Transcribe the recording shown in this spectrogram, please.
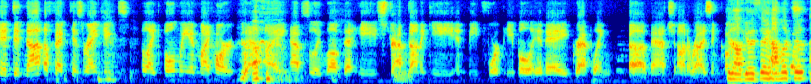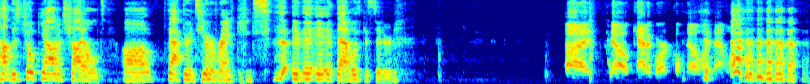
It did not affect his rankings, like only in my heart. That I absolutely love that he strapped on a gi and beat four people in a grappling uh, match on a Rizin card. Because I was gonna say, how much does how does choking out a child uh, factor into your rankings, if, if if that was considered? Uh, no, categorical no on that one.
